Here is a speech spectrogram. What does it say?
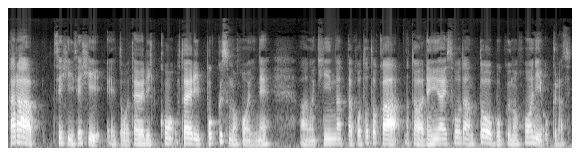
たら、ぜひぜひ、えっ、ー、と、お便り、お便りボックスの方にね、あの、気になったこととか、あとは恋愛相談と僕の方に送らせ、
